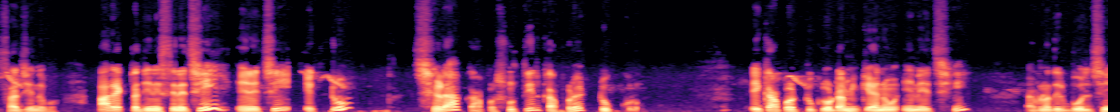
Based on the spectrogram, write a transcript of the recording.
সাজিয়ে নেব। আর একটা জিনিস এনেছি এনেছি একটু ছেঁড়া কাপড়, সুতির কাপড়ের টুকরো। এই কাপড় টুকরোটা আমি কেন এনেছি? আপনাদের বলছি,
